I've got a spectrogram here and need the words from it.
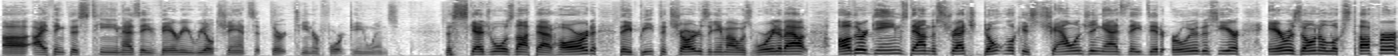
Uh, I think this team has a very real chance at 13 or 14 wins. The schedule is not that hard. They beat the Chargers, a game I was worried about. Other games down the stretch don't look as challenging as they did earlier this year. Arizona looks tougher.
